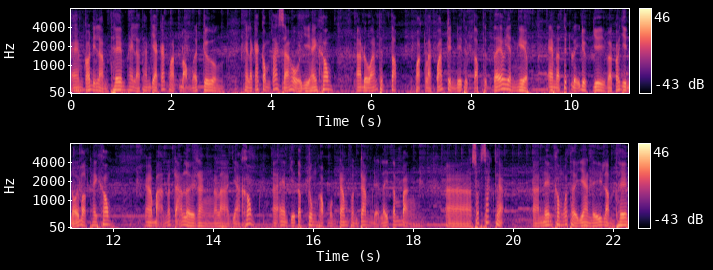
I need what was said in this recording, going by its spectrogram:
em có đi làm thêm hay là tham gia các hoạt động ở trường hay là các công tác xã hội gì hay không? À, đồ án thực tập hoặc là quá trình đi thực tập thực tế ở doanh nghiệp em đã tích lũy được gì và có gì nổi bật hay không? À, bạn nó trả lời rằng là dạ không à, em chỉ tập trung học 100% để lấy tấm bằng à, xuất sắc thôi ạ à, nên không có thời gian để đi làm thêm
